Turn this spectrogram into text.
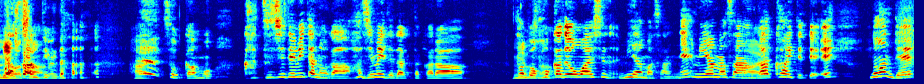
宮山さん山さんって言うんだ。はい。そっかもう活字で見たのが初めてだったから多分他でお会いしてる宮山さんね。宮山さんが書いてて、えなんで？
